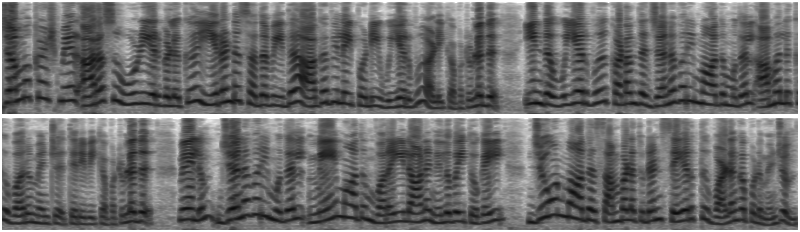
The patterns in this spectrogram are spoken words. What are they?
ஜம்மு காஷ்மீர் அரசு ஊழியர்களுக்கு இரண்டு சதவீத அகவிலைப்படி உயர்வு அளிக்கப்பட்டுள்ளது. இந்த உயர்வு கடந்த ஜனவரி மாதம் முதல் அமலுக்கு வரும் என்று தெரிவிக்கப்பட்டுள்ளது. மேலும் ஜனவரி முதல் மே மாதம் வரையிலான நிலுவைத் தொகை ஜூன் மாத சம்பளத்துடன் சேர்த்து வழங்கப்படும் என்றும்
